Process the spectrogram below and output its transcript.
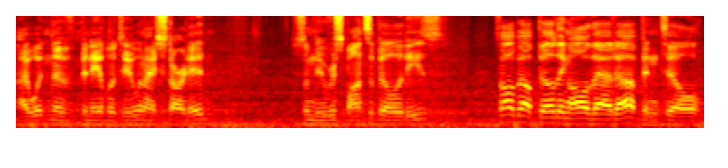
I wouldn't have been able to do when I started. Some new responsibilities. It's all about building all that up until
